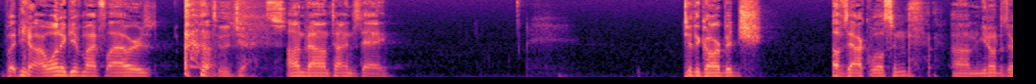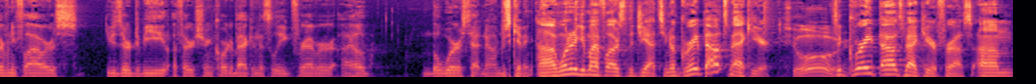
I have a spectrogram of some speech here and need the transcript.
but you know, I want to give my flowers To the Jets. on Valentine's Day to the garbage of Zach Wilson. Um, you don't deserve any flowers. You deserve to be a third string quarterback in this league forever. I hope the worst. Had, no, I'm just kidding. Uh, I wanted to give my flowers to the Jets. You know, great bounce back year. Sure. It's a great bounce back year for us. Um,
